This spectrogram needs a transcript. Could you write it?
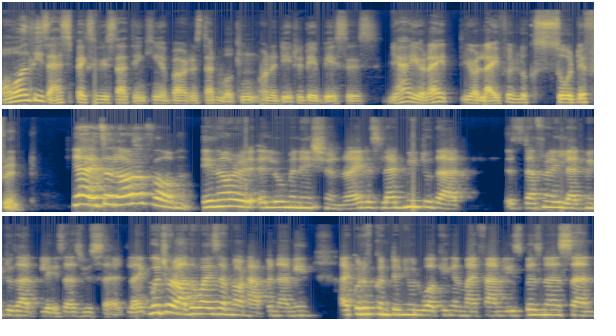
All these aspects, if you start thinking about and start working on a day to day basis, yeah, you're right. Your life will look so different. Yeah, it's a lot of um, inner illumination, right? It's led me to that it's definitely led me to that place as you said like which would otherwise have not happened i mean i could have continued working in my family's business and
